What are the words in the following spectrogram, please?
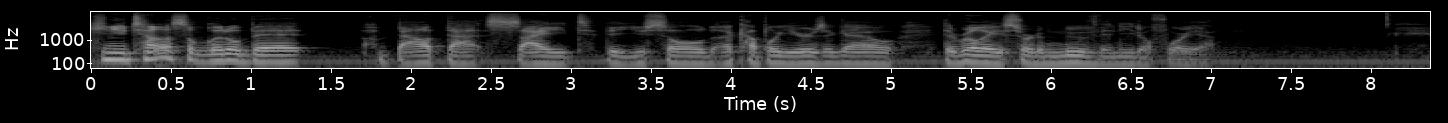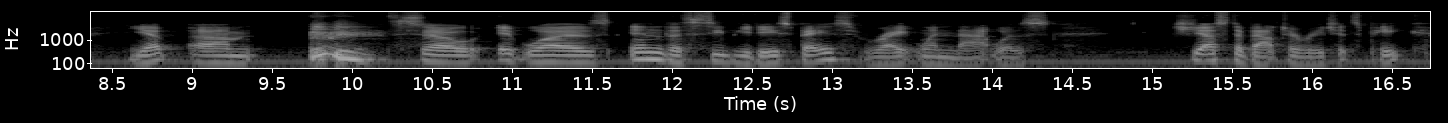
can you tell us a little bit about that site that you sold a couple years ago that really sort of moved the needle for you? Yep. Um, so, it was in the CBD space right when that was just about to reach its peak.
